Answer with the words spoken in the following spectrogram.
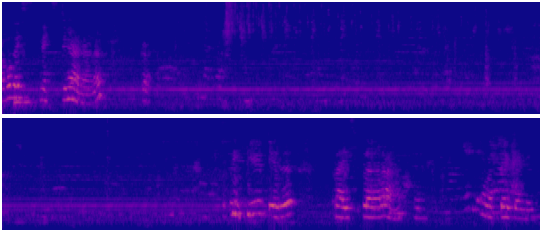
അപ്പോൾ ഗൈസ് നെക്സ്റ്റ് ഞാനാണ്. എനിക്ക് കിട്ടിയത് റൈസ് ഫ്ലവർ ആണ്. മുഖത്ത് വെക്കാൻ ഗൈസ്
